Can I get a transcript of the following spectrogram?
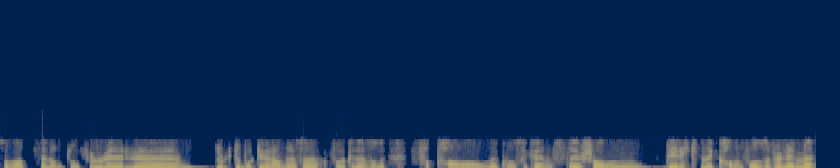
sånn at selv om to fugler uh, dulter borti hverandre, så får jo ikke den sånne fatale konsekvenser sånn direkte. Det kan få det selvfølgelig, men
